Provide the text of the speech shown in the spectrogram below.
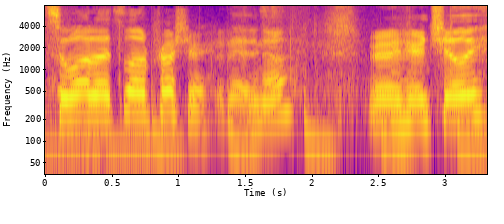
It's a lot of, it's a lot of pressure. It is. You know? Right here in Chile.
